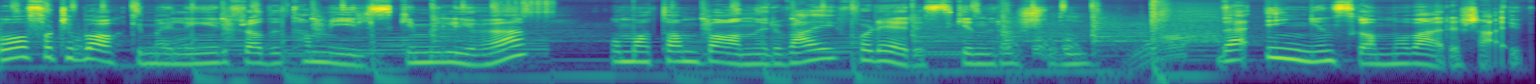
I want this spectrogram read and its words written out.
og får tilbakemeldinger fra det tamilske miljøet om at han baner vei for deres generasjon. Det er ingen skam å være skeiv.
